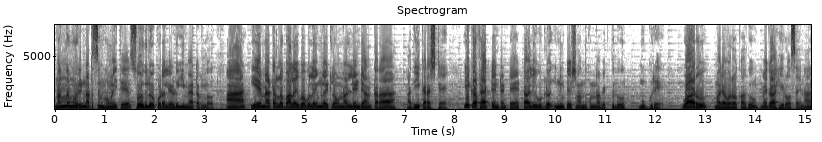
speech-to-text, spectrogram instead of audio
నందమూరి నటసింహం అయితే సోదిలో కూడా లేడు ఈ మ్యాటర్లో. ఆ ఏ మ్యాటర్లో బాలయ్య బాబు లైమ్ లైట్లో ఉన్నాళ్ళేంటి అంటారా? అది కరెస్టే. ఇక ఫ్యాక్ట్ ఏంటంటే టాలీవుడ్లో ఇన్విటేషన్ అందుకున్న వ్యక్తులు ముగ్గురే. వారు మరెవరో కాదు మెగా హీరోస్ అయిన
